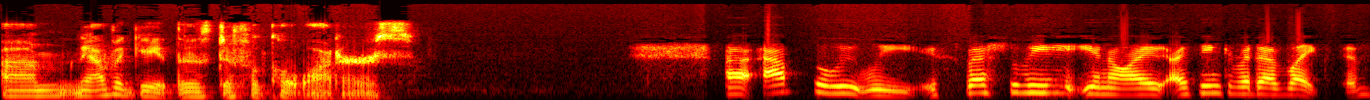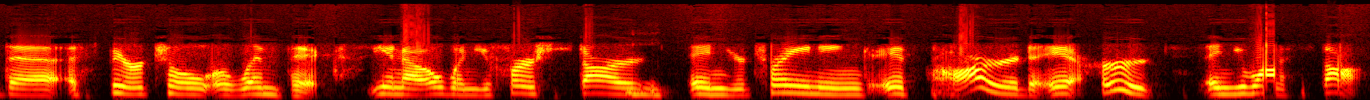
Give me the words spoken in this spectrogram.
um, navigate those difficult waters. Uh, absolutely, especially you know I, I think of it as like the spiritual Olympics. You know, when you first start mm-hmm. and you're training, it's hard, it hurts, and you want to stop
